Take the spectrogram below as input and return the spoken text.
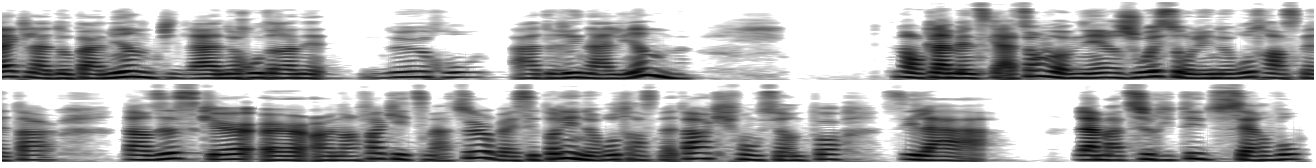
avec la dopamine puis la neuroadrénaline. Donc, la médication va venir jouer sur les neurotransmetteurs. Tandis qu'un enfant qui est immature, ben, ce n'est pas les neurotransmetteurs qui ne fonctionnent pas, c'est la, la maturité du cerveau.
